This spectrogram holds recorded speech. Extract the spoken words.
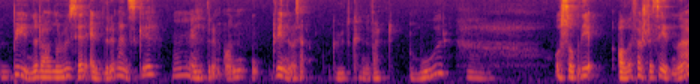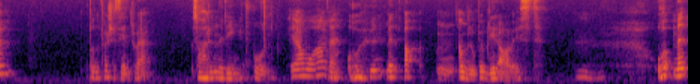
begynner da, når hun ser eldre mennesker, eldre kvinner, å si Gud kunne vært mor. Og så på de aller første sidene På den første siden, tror jeg, så har hun ringt moren. Ja, hun har det. Hun, men anropet blir avvist. Og, men,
